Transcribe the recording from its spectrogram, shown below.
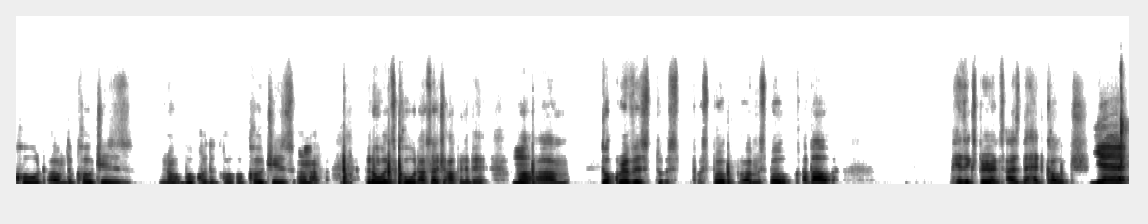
called um the Coaches Notebook or the or Coaches. uh, Mm. I don't know what it's called. I'll search it up in a bit. mm, But um, Doc Rivers t- sp- spoke um spoke about his experience as the head coach. yeah,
